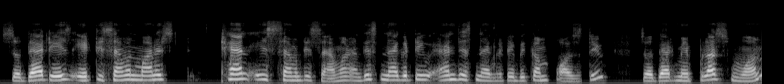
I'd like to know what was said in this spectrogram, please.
So that is 87 minus 10 is 77 and this negative and this negative become positive. So that may plus 1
